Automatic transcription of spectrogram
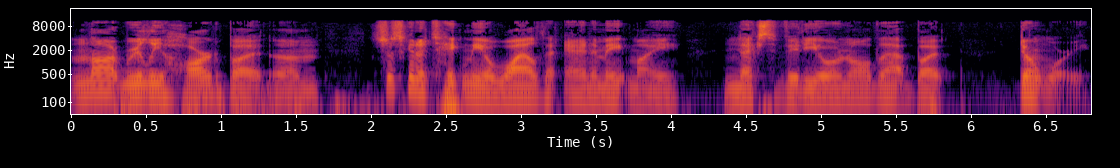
Not really hard, but um, it's just gonna take me a while to animate my next video and all that. But don't worry,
